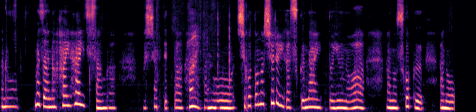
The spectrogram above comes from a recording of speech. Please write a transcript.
あの、まずあの、ハイハイジさんが、おっしゃってた、はい、あの、仕事の種類が少ないというのは、あの、すごく、あの、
